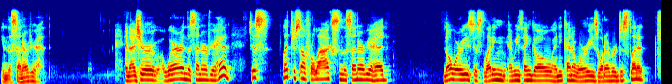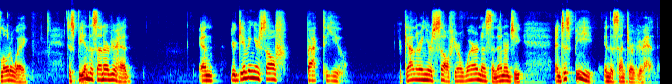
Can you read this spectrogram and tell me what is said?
in the center of your head. And as you're aware in the center of your head, just let yourself relax in the center of your head. No worries, just letting everything go, any kind of worries, whatever, just let it float away. Just be in the center of your head. And you're giving yourself back to you. You're gathering yourself, your awareness and energy and just be in the center of your head.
